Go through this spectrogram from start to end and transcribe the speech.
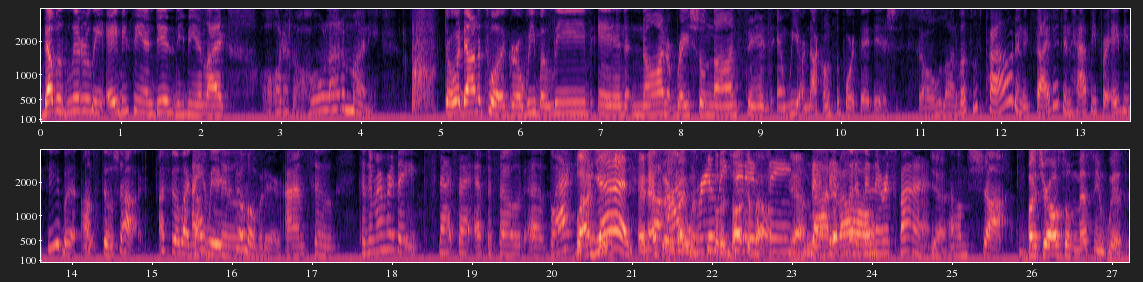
that was literally ABC and Disney being like, "Oh, that's a whole lot of money." Throw it down the toilet, girl. We believe in non-racial nonsense, and we are not going to support that ish. So a lot of us was proud and excited and happy for ABC, but I'm still shocked. I feel like my wig's too. still over there. I am too. Because remember they snatched that episode of Blackish. Blackish. Yes. And that's So what everybody I wants really people to talk didn't about. think yeah. that Not this would have been all. the response. Yeah. I'm shocked. But you're also messing with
